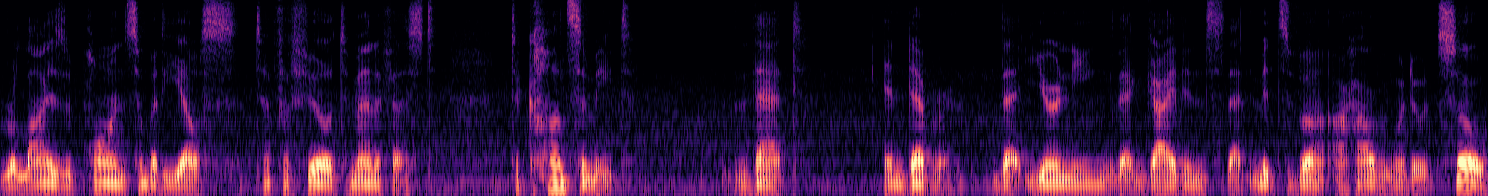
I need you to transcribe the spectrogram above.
relies upon somebody else to fulfill, to manifest, to consummate that endeavor, that yearning, that guidance, that mitzvah, or however we want to do it. So,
